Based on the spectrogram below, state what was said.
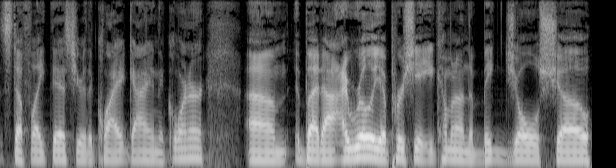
stuff like this. You're the quiet guy in the corner. Um, but uh, I really appreciate you coming on the Big Joel show.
